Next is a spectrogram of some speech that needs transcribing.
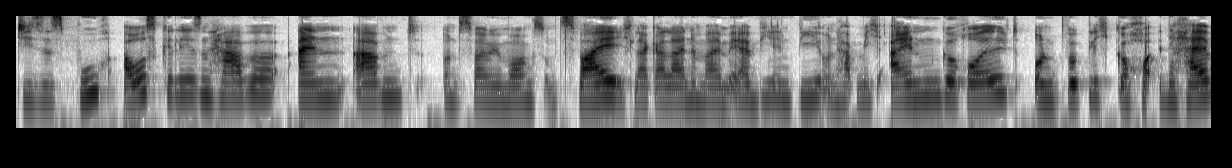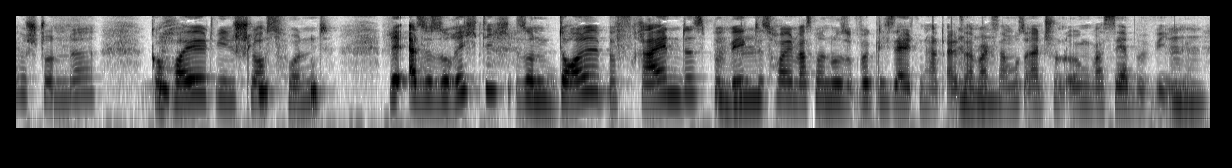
dieses Buch ausgelesen habe einen Abend und es war mir morgens um zwei. Ich lag alleine in meinem Airbnb und habe mich eingerollt und wirklich eine halbe Stunde geheult wie ein Schlosshund. Also so richtig, so ein doll befreiendes, bewegtes mhm. Heulen, was man nur so wirklich selten hat als mhm. Erwachsener. Muss einen schon irgendwas sehr bewegen. Mhm.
